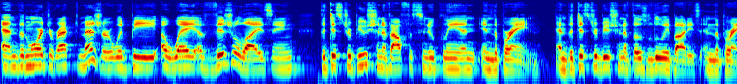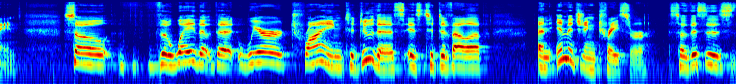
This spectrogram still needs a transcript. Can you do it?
And the more direct measure would be a way of visualizing the distribution of alpha synuclein in the brain and the distribution of those Lewy bodies in the brain. So, the way that, that we're trying to do this is to develop an imaging tracer so, this is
